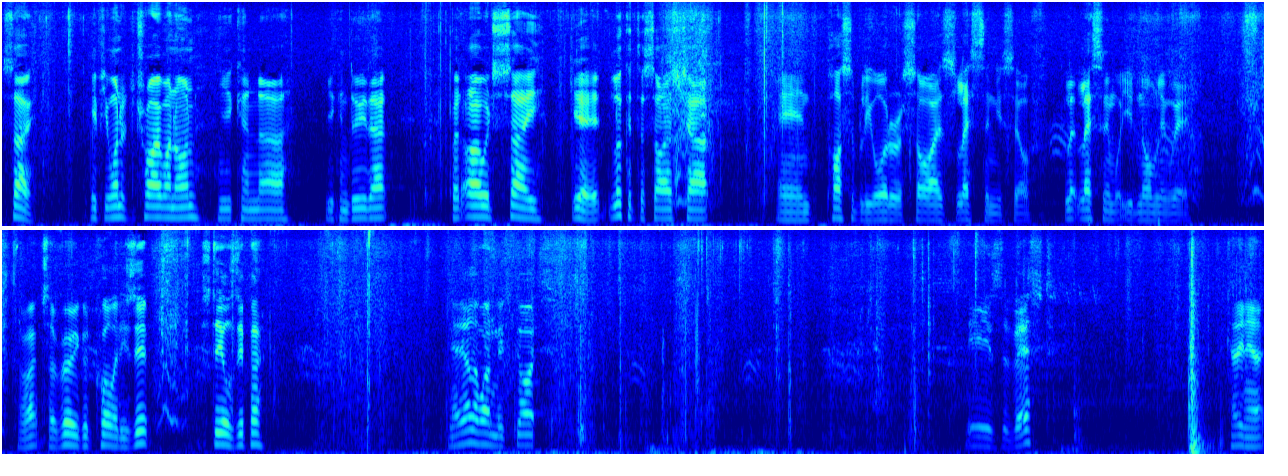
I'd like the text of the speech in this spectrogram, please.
So if you wanted to try one on you can uh, you can do that but I would say yeah look at the size chart and possibly order a size less than yourself less than what you'd normally wear alright so very good quality zip steel zipper now the other one we've got is the vest. Okay, now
